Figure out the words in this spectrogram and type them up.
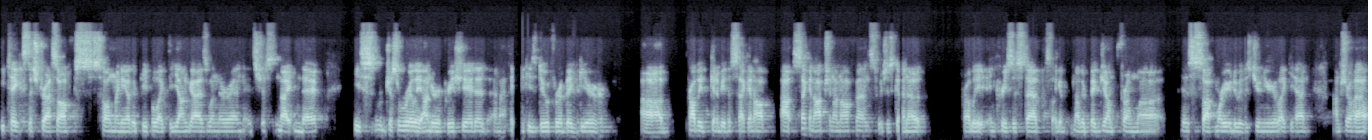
he takes the stress off so many other people, like the young guys when they're in. It's just night and day. He's just really underappreciated, and I think he's due for a big year. Uh, probably going to be the second op- uh, second option on offense, which is going to probably increase his stats, like another big jump from uh, his sophomore year to his junior year, like he had. I'm sure he'll have,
